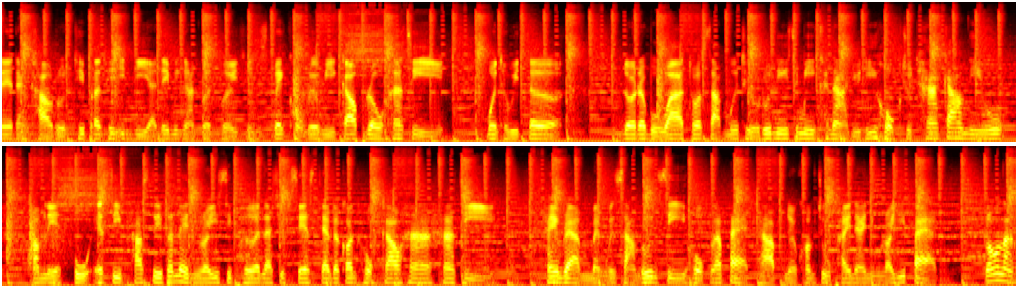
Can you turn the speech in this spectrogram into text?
ในแหล่งข่าวหลุดที่ประเทศอินเดียได้มีการเปิดเผยถึงสเปคของ Realme 9 Pro 5G บนทวิตเตอร์โดยระบุว่าโทรศัพท์มือถือรุ่นนี้จะมีขนาดอยู่ที่ 6.59 นิ้วความละเอียด Full HD Plus Refresh Rate 120Hz และชิปเซต Snapdragon 695 5G ให้ RAM แบ่งเป็น 3 รุ่น 4 6 และ 8 ครับ หน่วยความจุภายใน 128 กล้องหลัง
